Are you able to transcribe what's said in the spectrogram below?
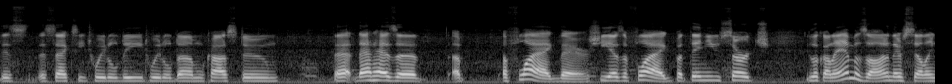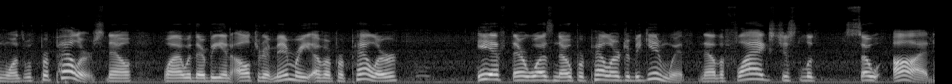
this the sexy Tweedledee Tweedledum costume that that has a, a a flag there. She has a flag, but then you search, you look on Amazon, and they're selling ones with propellers. Now, why would there be an alternate memory of a propeller if there was no propeller to begin with? Now the flags just look so odd.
